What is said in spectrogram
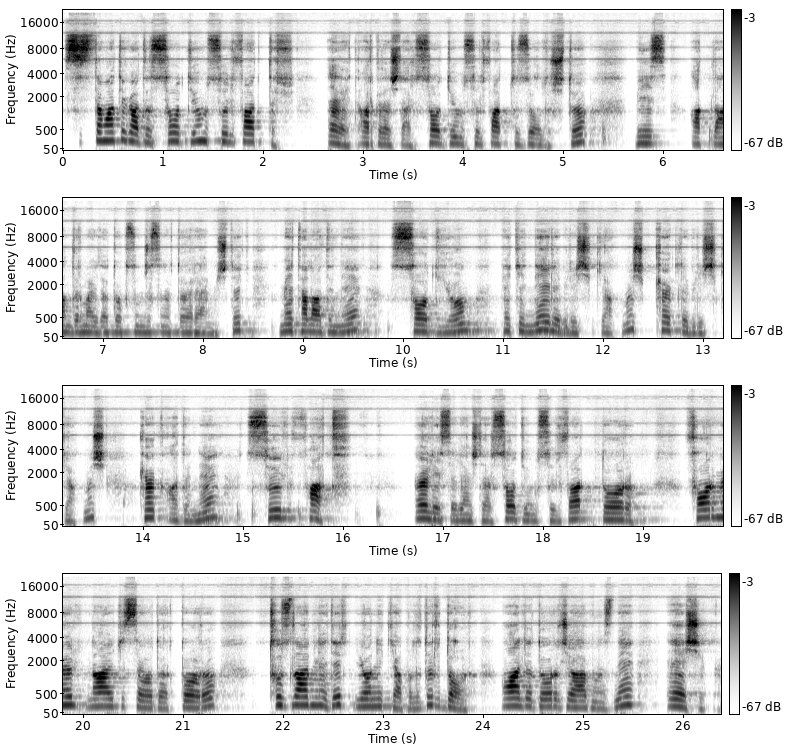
Sistematik adı sodyum sülfattır. Evet arkadaşlar sodyum sülfat tuzu oluştu. Biz adlandırmayı da 9. sınıfta öğrenmiştik. Metal adı ne? Sodyum. Peki neyle bileşik yapmış? Kökle bileşik yapmış. Kök adı ne? Sülfat. Öyleyse gençler sodyum sülfat doğru. Formül Na2SO4 doğru. Tuzlar nedir? İyonik yapılıdır. Doğru. O halde doğru cevabımız ne? E şıkkı.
